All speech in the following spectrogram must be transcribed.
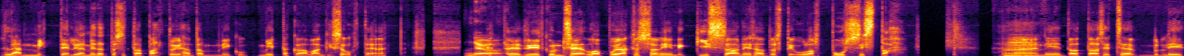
lämmittelyä, mitä tässä tapahtuu ihan ton niin kuin mittakaavankin suhteen, että, Joo. että nyt, nyt, kun se loppujaksossa niin kissa on niin sanotusti ulos pussista, mm. ää, niin tota, sitten se li,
